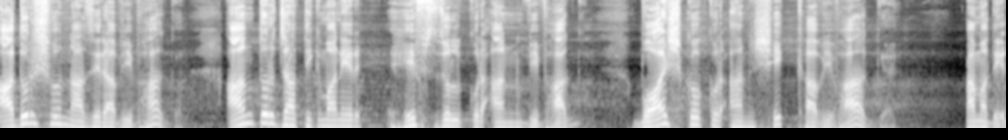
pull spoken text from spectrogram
আদর্শ নাজেরা বিভাগ, আন্তর্জাতিক মানের হিফজুল কোরআন বিভাগ, বয়স্ক কোরআন শিক্ষা বিভাগ। আমাদের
